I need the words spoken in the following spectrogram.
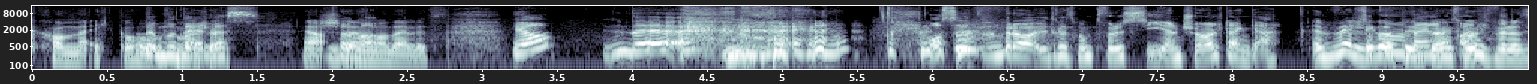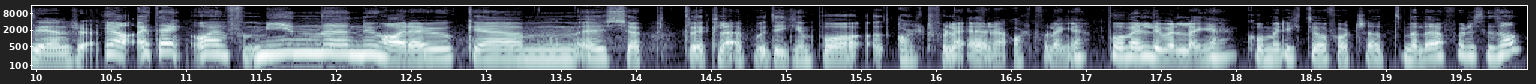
kan jeg ikke holde Det for meg sjøl. Ja, den må deles. Ja, det, også et bra utgangspunkt for å sy en sjøl, tenker jeg. Veldig godt utgangspunkt for å si en sjøl. Ja, jeg tenker, og min, eh, Nå har jeg jo ikke um, kjøpt klær på butikken på altfor lenge. Eller altfor lenge. På veldig, veldig lenge. Kommer ikke til å fortsette med det, for å si det sånn.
